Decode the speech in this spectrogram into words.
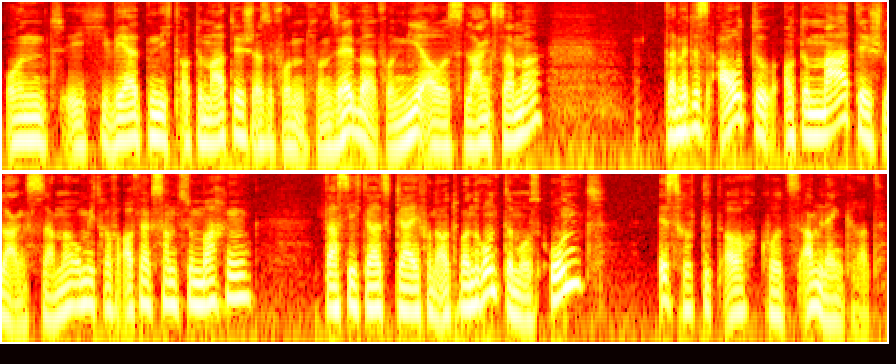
und ich werde nicht automatisch, also von, von selber, von mir aus langsamer, dann wird das Auto automatisch langsamer, um mich darauf aufmerksam zu machen, dass ich da jetzt gleich von der Autobahn runter muss. Und es rüttelt auch kurz am Lenkrad.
